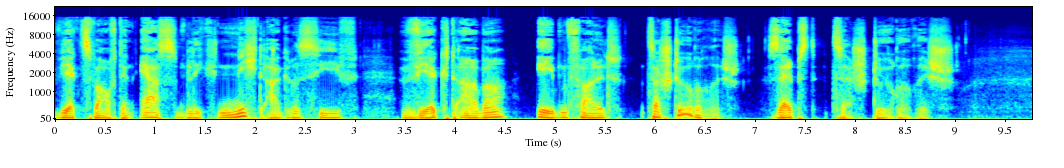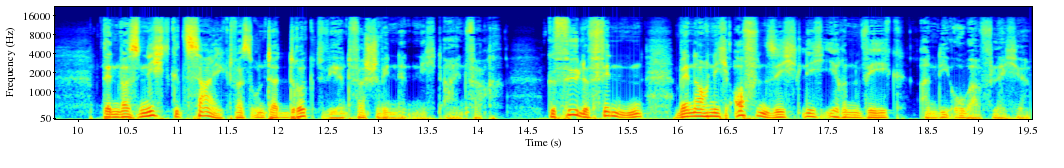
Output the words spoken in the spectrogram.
wirkt zwar auf den ersten Blick nicht aggressiv, wirkt aber ebenfalls zerstörerisch, selbstzerstörerisch. Denn was nicht gezeigt, was unterdrückt wird, verschwindet nicht einfach. Gefühle finden, wenn auch nicht offensichtlich, ihren Weg an die Oberfläche.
